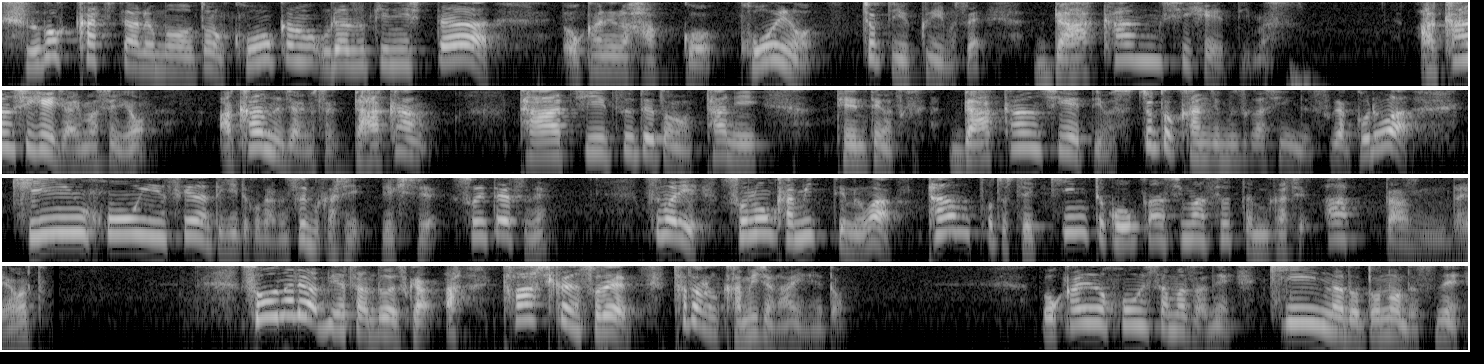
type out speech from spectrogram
すごく価値のあるものとの交換を裏付けにしたお金の発行こういうのをちょっとゆっくり言いますね。打艦紙幣って言います。アカン紙幣じゃありませんよ。アカンヌじゃありません。打艦ターチーツテトの「他」に点々がつく打艦紙幣って言います。ちょっと漢字難しいんですがこれは金本位制なんて聞いたことあります？昔歴史で。そういったやつねつまりその紙っていうのは担保として金と交換しますよって昔あったんだよと。そうなれば皆さんどうですか？あ確かにそれただの紙じゃないねと。お金の本質はまずはね金などとのですね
